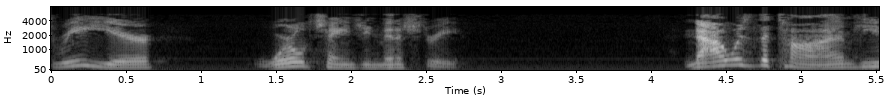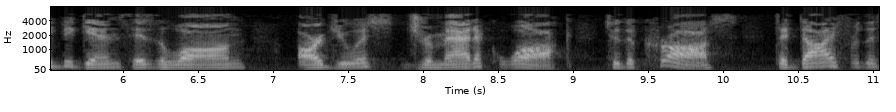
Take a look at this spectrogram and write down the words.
three year world changing ministry. Now is the time he begins his long, arduous, dramatic walk to the cross to die for the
